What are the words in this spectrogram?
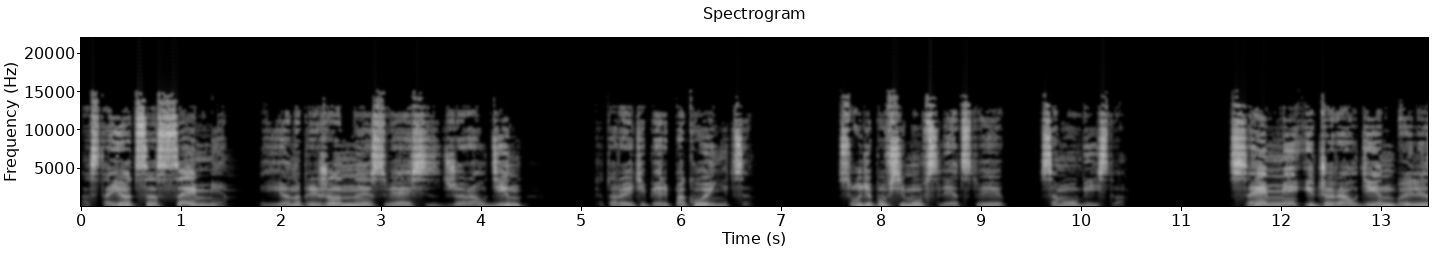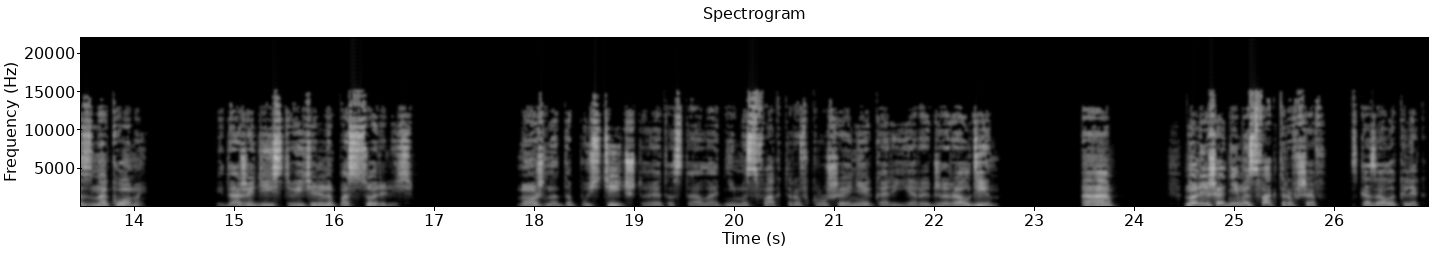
Остается Сэмми, ее напряженная связь с Джералдин, которая теперь покойница. Судя по всему, вследствие самоубийства. Сэмми и Джералдин были знакомы и даже действительно поссорились. Можно допустить, что это стало одним из факторов крушения карьеры Джералдин. Ага. Но лишь одним из факторов, шеф, сказала Клек.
